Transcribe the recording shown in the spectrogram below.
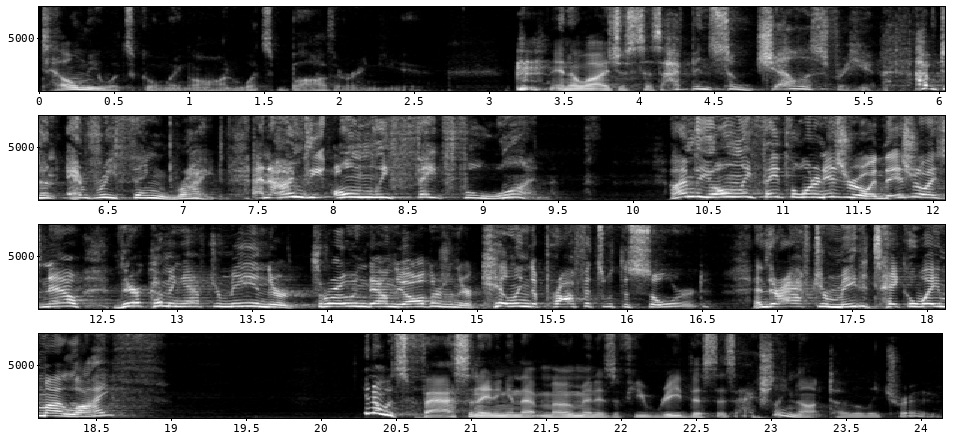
Tell me what's going on, what's bothering you. and Elijah says, I've been so jealous for you. I've done everything right, and I'm the only faithful one. I'm the only faithful one in Israel. And the Israelites now, they're coming after me and they're throwing down the altars and they're killing the prophets with the sword. And they're after me to take away my life. You know what's fascinating in that moment is if you read this, it's actually not totally true.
